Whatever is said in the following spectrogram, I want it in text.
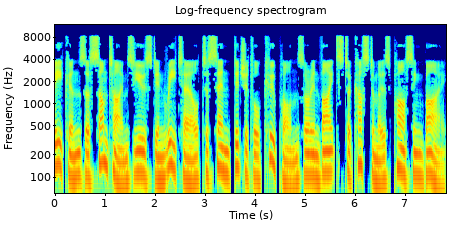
Beacons are sometimes used in retail to send digital coupons or invites to customers passing by.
